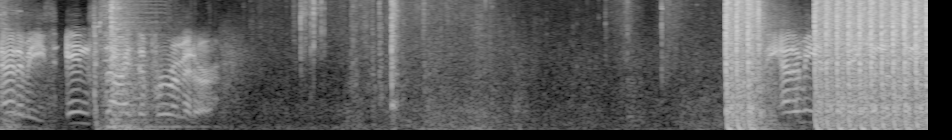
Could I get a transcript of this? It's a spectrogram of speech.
Enemies inside the perimeter. The enemy is taking the lead.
